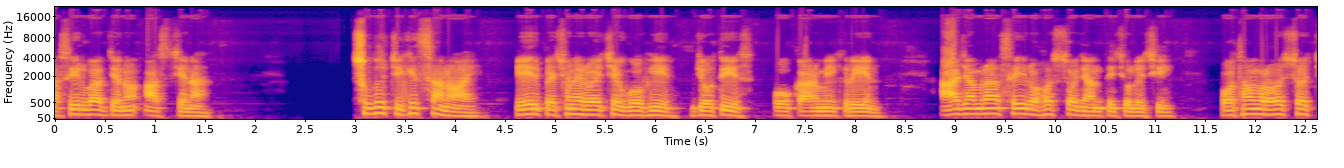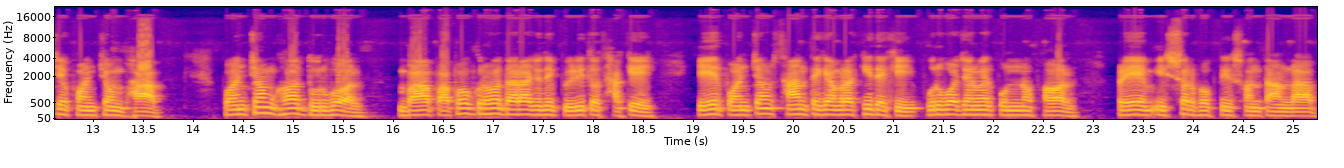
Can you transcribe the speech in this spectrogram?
আশীর্বাদ যেন আসছে না। শুধু চিকিৎসা নয়, এর পেছনে রয়েছে গভীর জ্যোতিষ ও কার্মিক ঋণ। আজ আমরা সেই রহস্য জানতে চলেছি। প্রথম রহস্য হচ্ছে পঞ্চম ভাব। পঞ্চম ঘর দুর্বল বা পাপগ্রহ দ্বারা যদি পীড়িত থাকে, এর পঞ্চম স্থান থেকে আমরা কি দেখি? পূর্বজন্মের পূর্ণ ফল। প্রেম, ঈশ্বর ভক্তি, সন্তান লাভ।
